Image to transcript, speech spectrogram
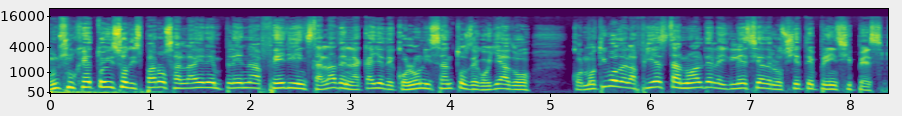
Un sujeto hizo disparos al aire en plena feria instalada en la calle de Colón y Santos de Gollado con motivo de la fiesta anual de la Iglesia de los Siete Príncipes.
